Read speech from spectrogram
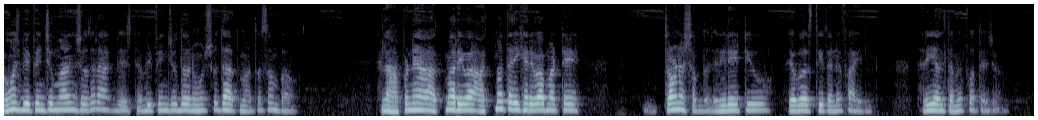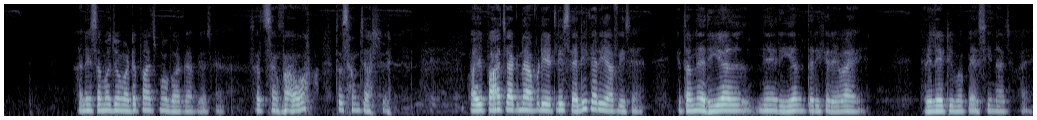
હું જ બિપિનજુ માનશો તો રાગદ્વેષ ને બિપિન જુદો ને હું શુદ્ધાત્મા તો સંભાવ. એટલે આપણે આ આત્મા રહેવા, આત્મા તરીકે રહેવા માટે ત્રણ શબ્દો છે. રિલેટિવ, વ્યવસ્થિત અને ફાઇલ. રિયલ તમે પોતે છો. અને સમજવા માટે પાંચમો ભાગ આપ્યો છે. સત્સંગમાં આવો તો સમજાશે. હવે પાંચ આજ્ઞા આપણી એટલી સહેલી કરી આપી છે કે તમને રિયલ ને રિયલ તરીકે રહેવાય. રિલેટિવમાં પેસી ના જવાય.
